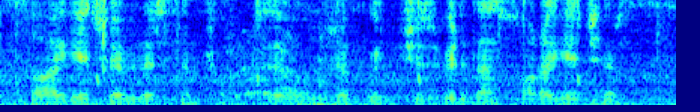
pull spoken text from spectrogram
Sağa geçebilirsem çok güzel olacak. 301'den sonra geçeriz.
